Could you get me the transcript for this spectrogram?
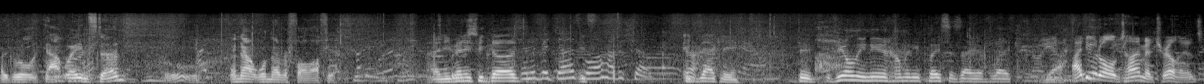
Like roll it that way instead. Ooh. And now it will never fall off you. And even if it does, And if it does, we'll have a show. exactly. Dude, if you only knew how many places I have like. Yeah. I do it all the time at trailheads.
